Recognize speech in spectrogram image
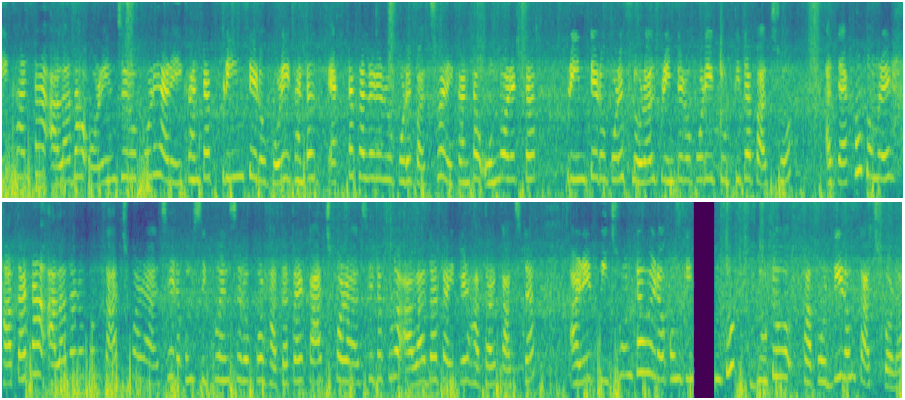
এইখানটায় আলাদা অরেঞ্জের ওপরে আর এইখানটা প্রিন্টের ওপরে এখানটা একটা কালারের ওপরে পাচ্ছ, আর এখানটা অন্য আরেকটা প্রিন্টের ওপরে, ফ্লোরাল প্রিন্টের ওপরে এই কুর্তিটা পাচ্ছ। আর দেখো তোমরা, এর হাতাটা আলাদা রকম কাজ করা আছে, এরকম সিকোয়েন্সের ওপর হাতাটায় কাজ করা আছে, এটা পুরো আলাদা টাইপের হাতার কাজটা। আর এর পিছনটাও এরকম কিন্তু দুটো কাপড় দিয়ে এরকম কাজ করা।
